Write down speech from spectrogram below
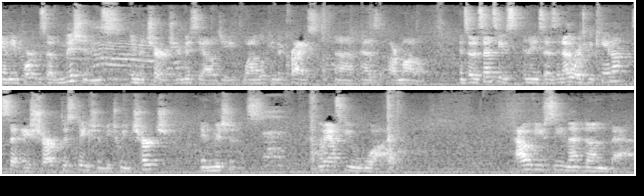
and the importance of missions in the church, your missiology, while looking to Christ uh, as our model. And so, in a sense, he's, and he says, in other words, we cannot set a sharp distinction between church and missions. Let me ask you why. How have you seen that done bad?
